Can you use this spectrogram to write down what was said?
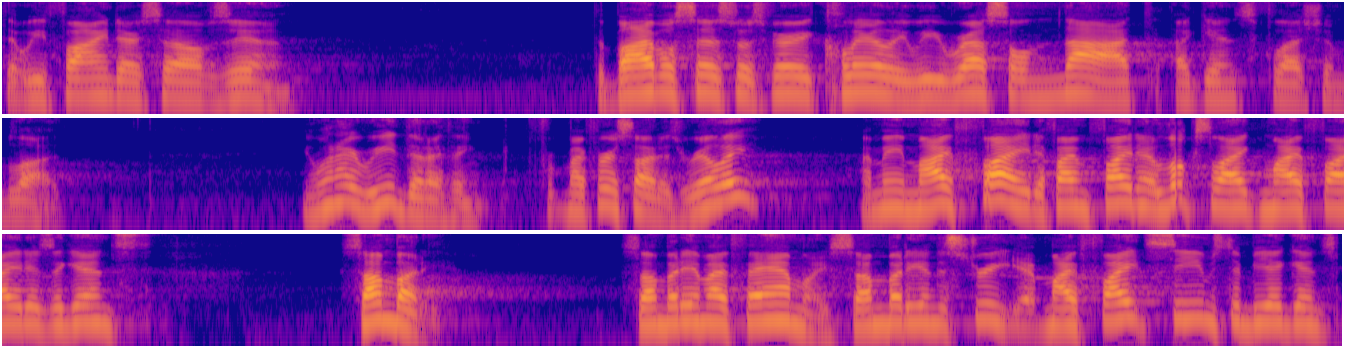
that we find ourselves in? The Bible says to us very clearly we wrestle not against flesh and blood. And when I read that, I think, my first thought is, really? I mean, my fight, if I'm fighting, it looks like my fight is against somebody, somebody in my family, somebody in the street. My fight seems to be against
